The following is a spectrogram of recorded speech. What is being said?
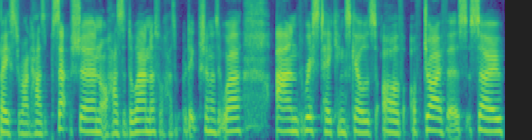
based around hazard perception or hazard awareness or hazard prediction, as it were, and risk taking skills of, of drivers. So,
